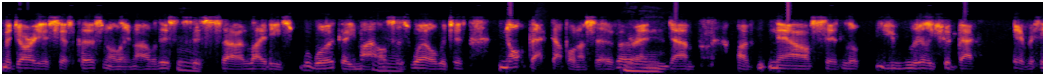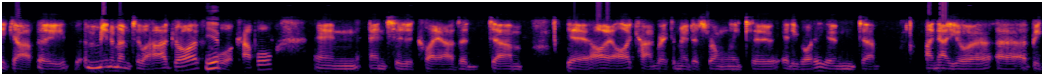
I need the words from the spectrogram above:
majority is just personal email. This Mm. is this uh, lady's work emails as well, which is not backed up on a server. Yeah. And um, I've now said, look, you really should back everything up, a, a minimum to a hard drive Yep. or a couple, and and to the cloud. And um, yeah, I, I can't recommend it strongly to anybody, and um, I know you're a, a big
